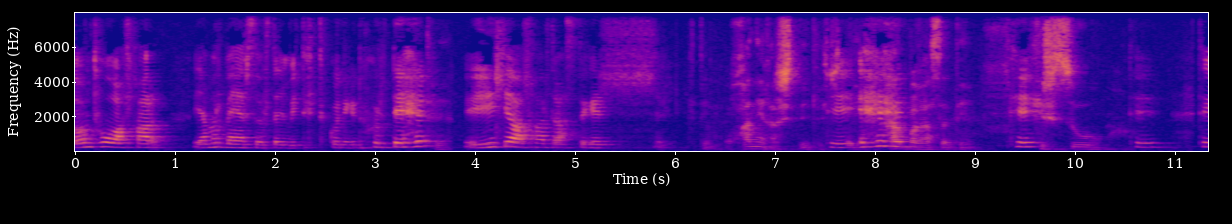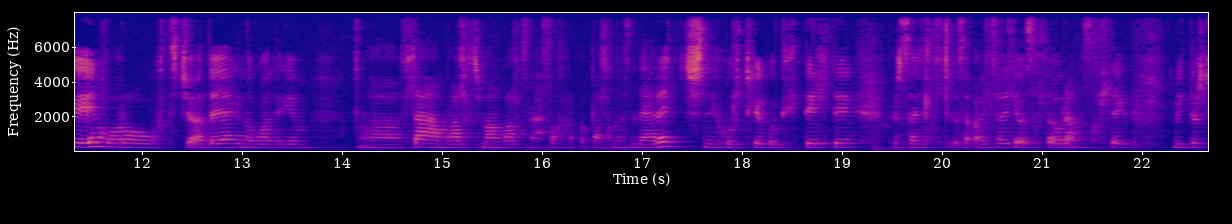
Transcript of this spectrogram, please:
Дунд хүү болохоор ямар байр суурьтай мэддэхгүй нэг нөхөртэй. Ийлээ болохоор бас тэгэл тийм ухааны гар штэ хэлээ. Хар багасаа тийм Тий. хэрсүү. Тий. Тэгээ энэ гурван хүүхэд чи одоо яг нөгөө нэг юм улаан хамгаалагч мамгаалагч насах болохноос нь арайч нэг хөрчгээгүй тэгтэл те тэр соёл соёлын өсгөл өөр амьсгалыг мэдэрч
